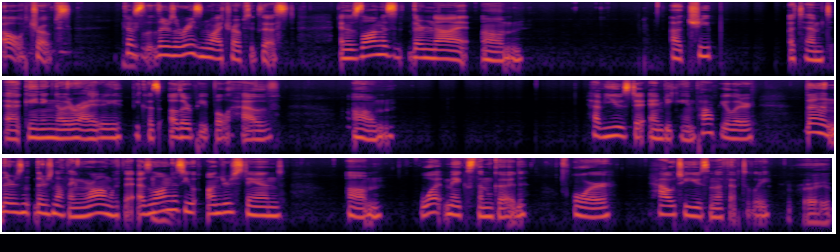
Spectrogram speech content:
Oh, tropes. Because there's a reason why tropes exist. And as long as they're not um, a cheap attempt at gaining notoriety because other people have um, have used it and became popular, then there's there's nothing wrong with it. As long as you understand um, what makes them good or how to use them effectively Right.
